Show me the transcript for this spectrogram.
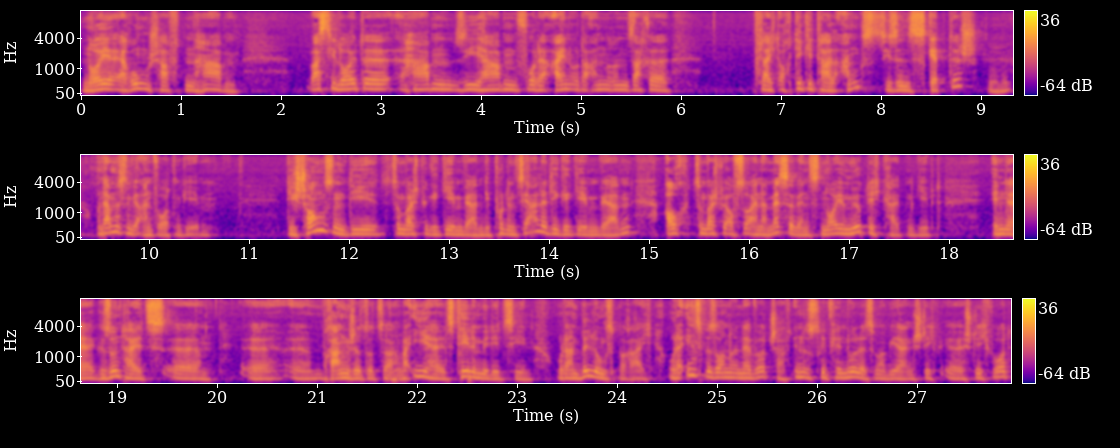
neue Errungenschaften haben. Was die Leute haben, sie haben vor der einen oder anderen Sache vielleicht auch digital Angst. Sie sind skeptisch. Mhm. Und da müssen wir Antworten geben. Die Chancen, die zum Beispiel gegeben werden, die Potenziale, die gegeben werden, auch zum Beispiel auf so einer Messe, wenn es neue Möglichkeiten gibt, in der Gesundheits- äh, äh, äh, Branche sozusagen, bei E-Health, Telemedizin oder im Bildungsbereich oder insbesondere in der Wirtschaft, Industrie 4.0 ist immer wieder ein Stich, äh, Stichwort,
